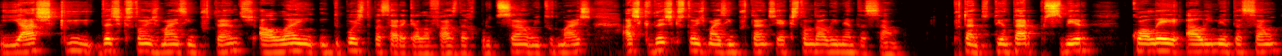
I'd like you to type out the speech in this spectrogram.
E acho que das questões mais importantes, além, depois de passar aquela fase da reprodução e tudo mais, acho que das questões mais importantes é a questão da alimentação. Portanto, tentar perceber qual é a alimentação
